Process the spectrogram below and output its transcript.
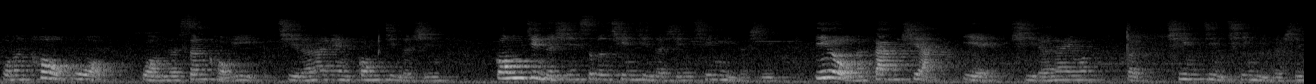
我们透过我们的身口意起了那念恭敬的心，恭敬的心是不是清净的心、清明的心？因为我们当下也起了那一的清净清明的心，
